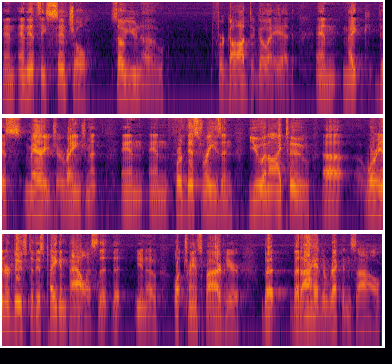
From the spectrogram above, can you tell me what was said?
And, and it's essential, so you know, for God to go ahead and make this marriage arrangement. And, and for this reason, you and I too uh, were introduced to this pagan palace that, that, you know, what transpired here. But, but I had to reconcile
